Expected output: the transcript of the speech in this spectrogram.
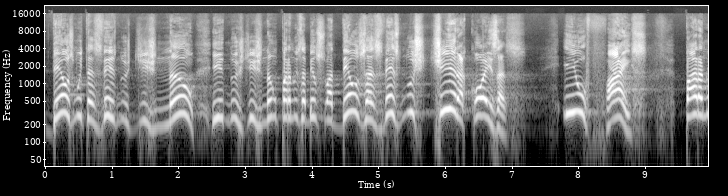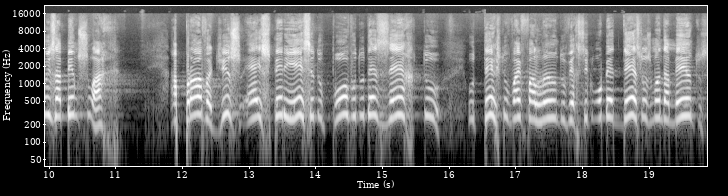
Deus muitas vezes nos diz não e nos diz não para nos abençoar. Deus às vezes nos tira coisas e o faz para nos abençoar. A prova disso é a experiência do povo do deserto. O texto vai falando, o versículo: obedeça os mandamentos,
